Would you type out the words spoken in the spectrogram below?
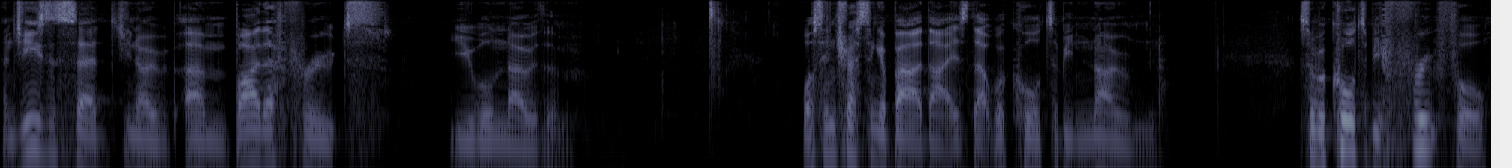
And Jesus said, you know, um, by their fruits you will know them. What's interesting about that is that we're called to be known. So we're called to be fruitful,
